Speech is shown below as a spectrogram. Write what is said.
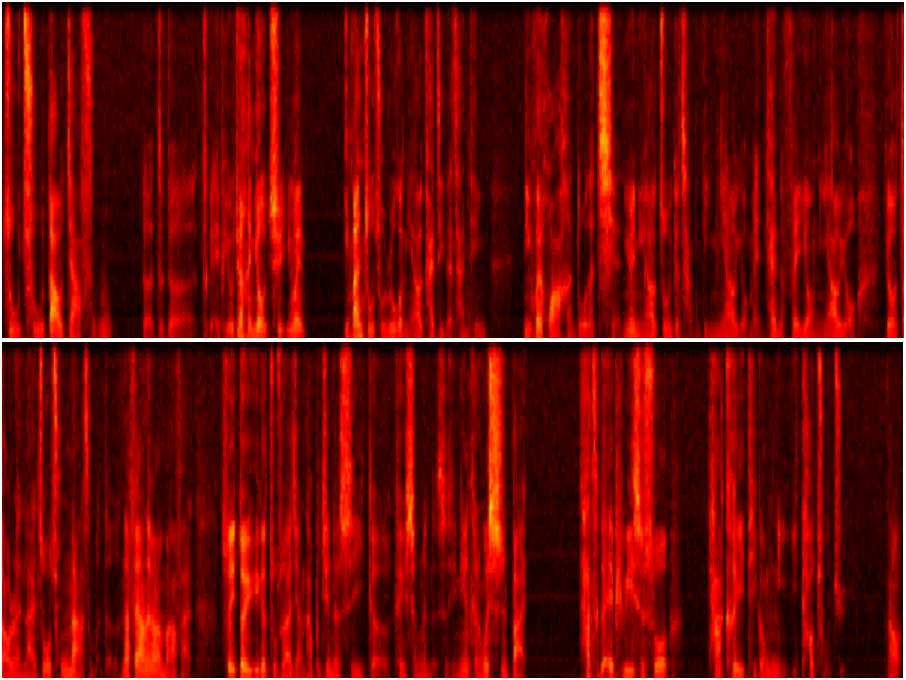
主厨到家服务的这个这个 APP，我觉得很有趣，因为一般主厨如果你要开自己的餐厅，你会花很多的钱，因为你要租一个场地，你要有 maintain 的费用，你要有有找人来做出纳什么的，那非常非常麻烦。所以对于一个主厨来讲，他不见得是一个可以胜任的事情，你也可能会失败。他这个 APP 是说，它可以提供你一套厨具，然后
